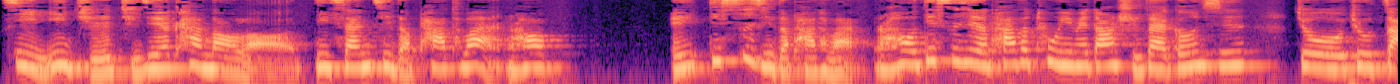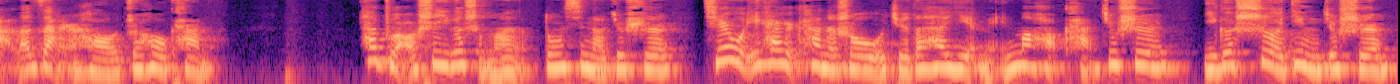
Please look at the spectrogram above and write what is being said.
季一直直接看到了第三季的 Part One，然后哎第四季的 Part One，然后第四季的 Part Two，因为当时在更新，就就攒了攒，然后之后看。它主要是一个什么东西呢？就是其实我一开始看的时候，我觉得它也没那么好看，就是一个设定，就是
